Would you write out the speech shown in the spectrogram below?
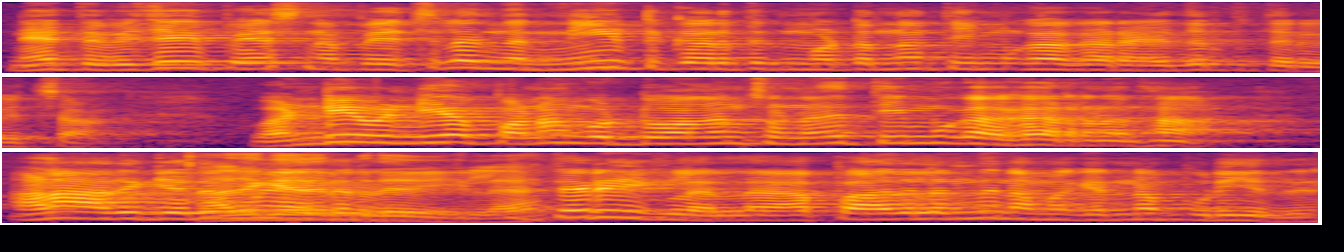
நேற்று விஜய் பேசின பேச்சில் இந்த நீட் கருத்துக்கு மட்டும்தான் திமுக காரன் எதிர்ப்பு தெரிவிச்சான். வண்டி வண்டியாக பணம் கொட்டுவாங்கன்னு சொன்னது திமுக காரனை தான். ஆனால் அதுக்கு எதுவுமே தெரிவிக்கல. தெரிவிக்கல அப்போ அதுலேருந்து நமக்கு என்ன புரியுது?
